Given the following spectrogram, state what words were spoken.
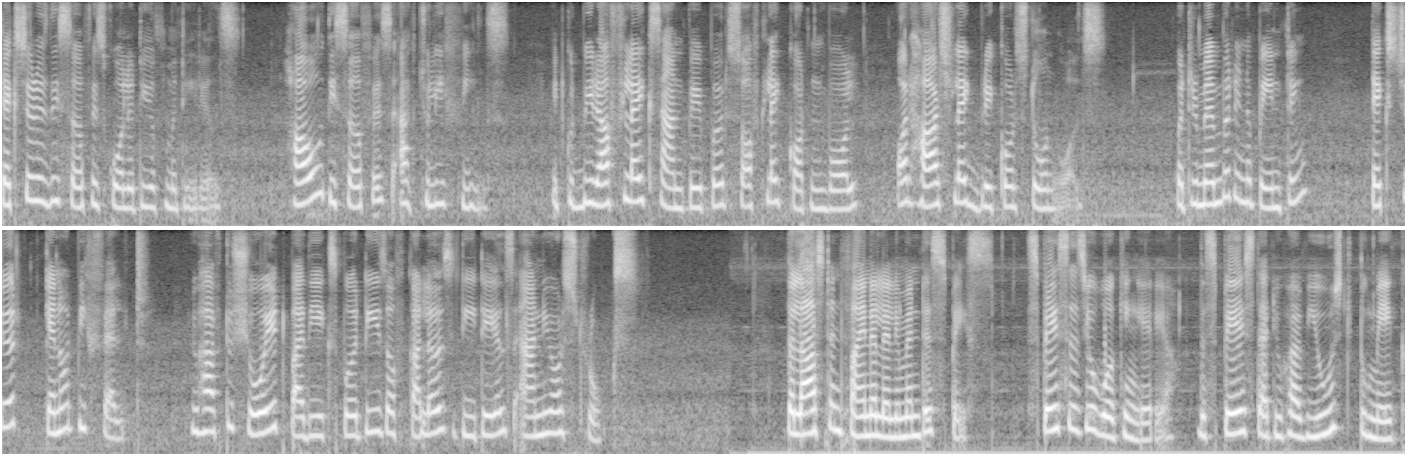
Texture is the surface quality of materials. How the surface actually feels. It could be rough like sandpaper, soft like cotton ball, or harsh like brick or stone walls. But remember, in a painting, texture cannot be felt. You have to show it by the expertise of colors, details, and your strokes. The last and final element is space. Space is your working area, the space that you have used to make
